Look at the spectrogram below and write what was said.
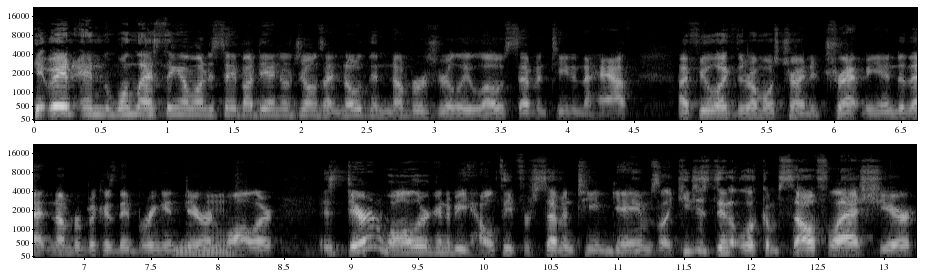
And, and, one last thing I wanted to say about Daniel Jones, I know the number is really low, 17 and a half. I feel like they're almost trying to trap me into that number because they bring in Darren mm-hmm. Waller. Is Darren Waller going to be healthy for 17 games? Like he just didn't look himself last year.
